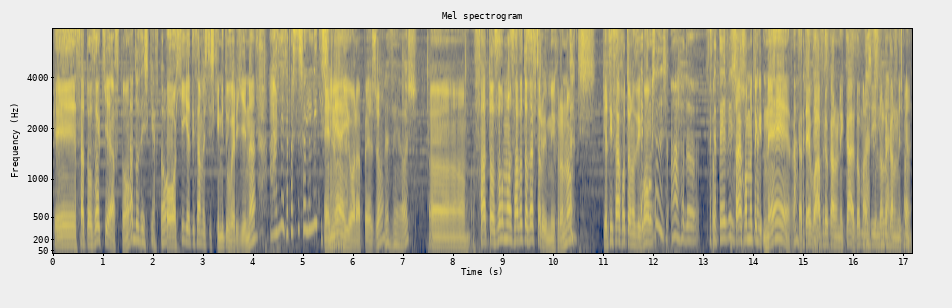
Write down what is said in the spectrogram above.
Ε, θα το δω και αυτό. Θα το δεις και αυτό. Όχι, γιατί θα είμαι στη σκηνή του Βεργίνα. Α, ναι, θα πας στη Θεσσαλονίκη 9 η ώρα παίζω. Βεβαίως. Ε, θα το δω, όμως, θα δω το δεύτερο ημίχρονο. Γιατί θα έχω τον Ε, οδηγό πώς μου. θα δεις, Α, θα, το, θα κατέβεις. Θα έχω με το. Ναι, θα Α, θα κατέβω κατέβεις. αύριο κανονικά. Εδώ μαζί Εντάξει, είναι όλα εντάξει, κανονισμένα.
